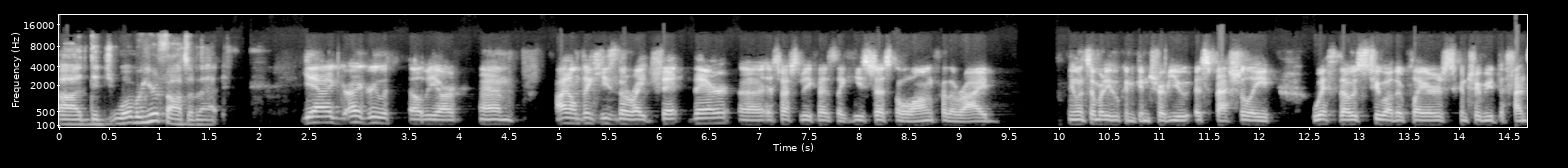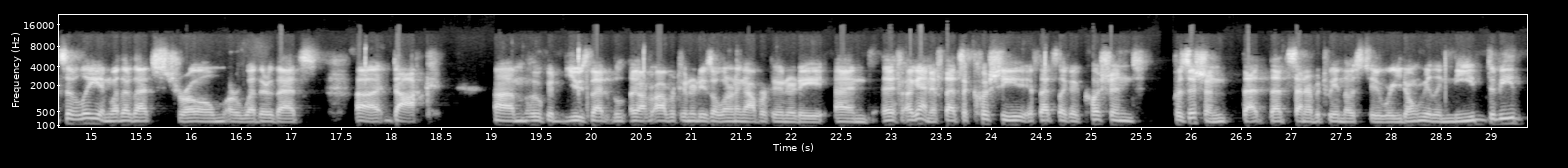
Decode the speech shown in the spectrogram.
uh, did what were your thoughts of that? Yeah, I, I agree with LBR. Um, I don't think he's the right fit there, uh, especially because like he's just along for the ride you want somebody who can contribute, especially with those two other players contribute defensively, and whether that's Strome or whether that's uh, Dach, um, who could use that opportunity as a learning opportunity. And if again, if that's a cushy, if that's like a cushioned position, that that center between those two, where you don't really need to be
